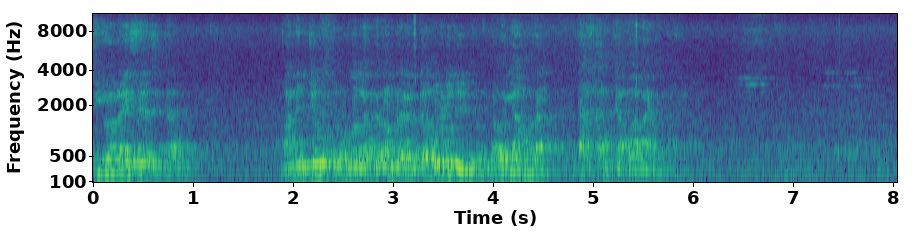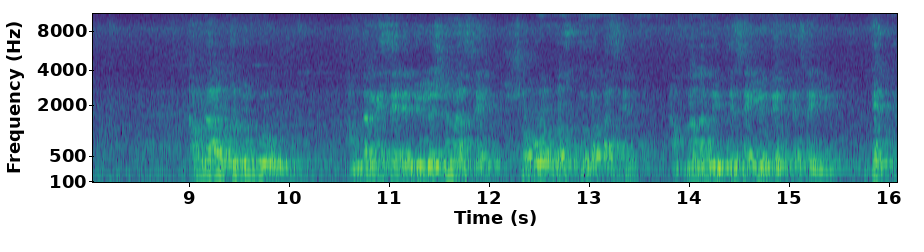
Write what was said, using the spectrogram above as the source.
টিও লাইসেন্সটা বাণিজ্য মন্ত্রণালয়কে আমরা দেওয়া যেত, তাহলে আমরা ঢাকা যাওয়া লাগে। আমরা অতটুকু আমাদের কাছে রেজুলেশন আছে সবর দস্তখত আছে। আপনারা নিতে চাইলে, দেখতে চাইলে, দেখতে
